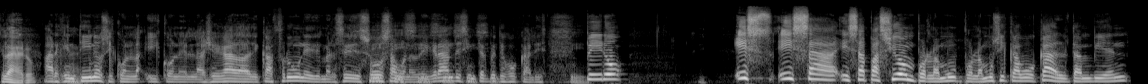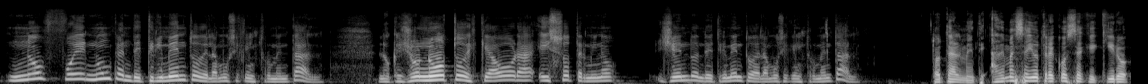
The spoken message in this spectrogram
Claro. argentinos y con la, y con la llegada de Cafrune y de Mercedes Sosa, sí, bueno, de sí, grandes intérpretes vocales. Pero es, esa, esa pasión por la, por la música vocal también no fue nunca en detrimento de la música instrumental. Lo que yo noto es que ahora eso terminó yendo en detrimento de la música instrumental. Totalmente. Además hay otra cosa que quiero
